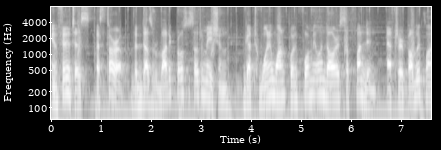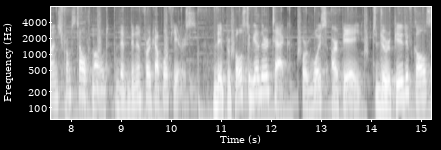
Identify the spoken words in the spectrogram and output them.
Infinitus, a startup that does robotic process automation, got $21.4 million of funding after a public launch from stealth mode they've been in for a couple of years. They propose to gather tech, or voice RPA, to do repetitive calls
